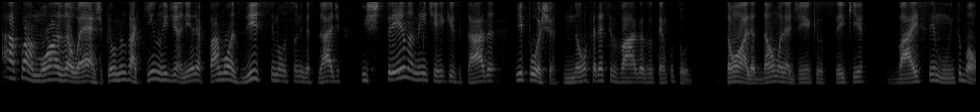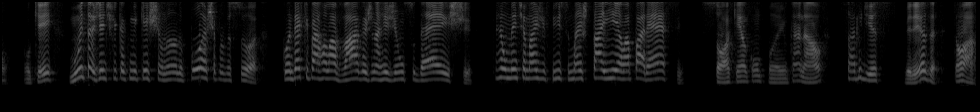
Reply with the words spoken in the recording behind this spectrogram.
A famosa UERJ, pelo menos aqui no Rio de Janeiro, é famosíssima essa universidade, extremamente requisitada e, poxa, não oferece vagas o tempo todo. Então, olha, dá uma olhadinha que eu sei que vai ser muito bom, ok? Muita gente fica me questionando, poxa, professor, quando é que vai rolar vagas na região sudeste? Realmente é mais difícil, mas tá aí, ela aparece. Só quem acompanha o canal sabe disso, beleza? Então, ó,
